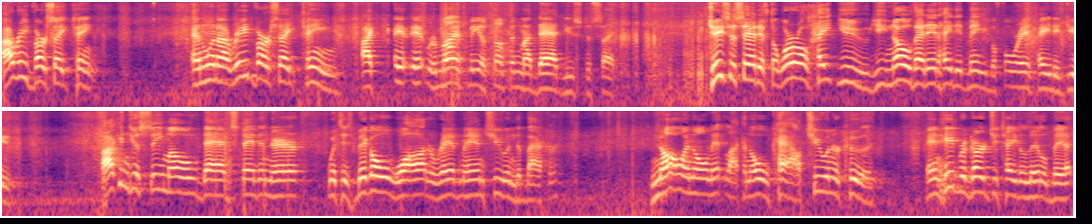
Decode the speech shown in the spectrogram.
I read verse 18. And when I read verse 18, I, it, it reminds me of something my dad used to say. Jesus said, If the world hate you, ye know that it hated me before it hated you. I can just see my old dad standing there with his big old wad of red man chewing tobacco, gnawing on it like an old cow, chewing her cud. And he'd regurgitate a little bit.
